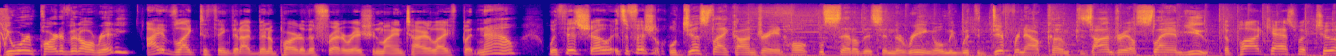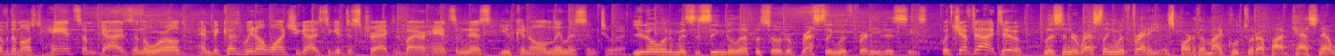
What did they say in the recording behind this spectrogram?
You weren't part of it already? I've liked to think that I've been a part of the Federation my entire life, but now, with this show, it's official. Well, just like Andre and Hulk, we'll settle this in the ring, only with a different outcome, because Andre will slam you. The podcast with two of the most handsome guys in the world, and because we don't want you guys to get distracted by our handsomeness, you can only listen to it. You don't want to miss a single episode of Wrestling with Freddie this season. With Jeff Dye, too. Listen to Wrestling with Freddie as part of the My Cultura Podcast Network,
